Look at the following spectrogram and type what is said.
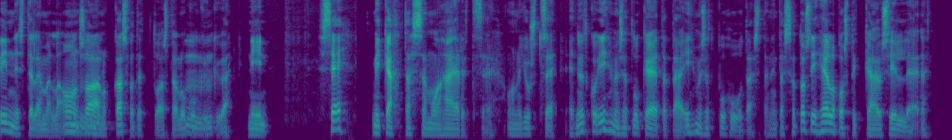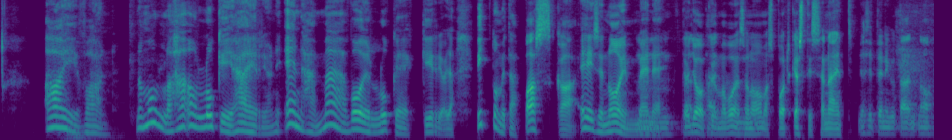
pinnistelemällä on mm-hmm. saanut kasvatettua sitä lukukykyä, mm-hmm. niin se, mikä tässä mua häiritsee, on just se, että nyt kun ihmiset lukee tätä ja ihmiset puhuu tästä, niin tässä tosi helposti käy silleen, että aivan, no mullahan on lukihäiriö, niin enhän mä voi lukea kirjoja. Vittu mitä paskaa, ei se noin mene. Mm, joo, joo, kyllä mä voin mm. sanoa omassa podcastissa näin. Ja sitten niin tämä no,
